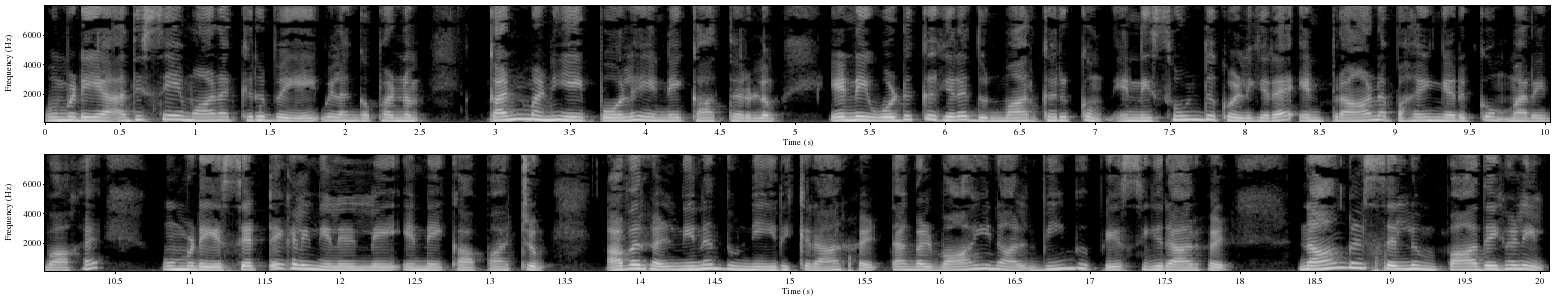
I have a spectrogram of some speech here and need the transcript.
உம்முடைய அதிசயமான கிருபையை விளங்க பண்ணும் கண்மணியைப் போல என்னை காத்தருளும். என்னை ஒடுக்குகிற துன்மார்க்கருக்கும் என்னை சூழ்ந்து கொள்கிற என் பிராண பகைஞருக்கும் மறைவாக உம்முடைய செட்டைகளின் நிலையிலே என்னை காப்பாற்றும். அவர்கள் நினந்துண்ணி இருக்கிறார்கள். தங்கள் வாயினால் வீம்பு பேசுகிறார்கள். நாங்கள் செல்லும் பாதைகளில்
